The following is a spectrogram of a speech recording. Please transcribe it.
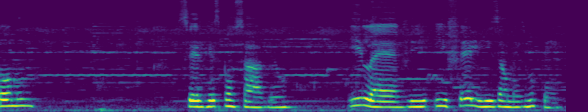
Como ser responsável e leve e feliz ao mesmo tempo.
